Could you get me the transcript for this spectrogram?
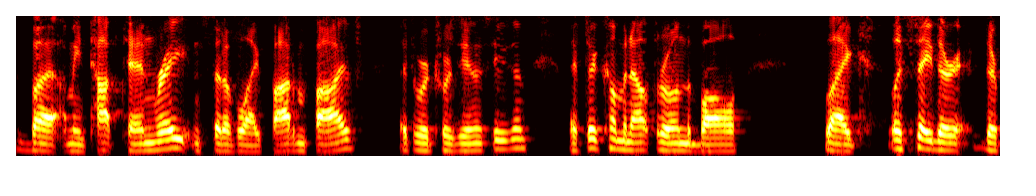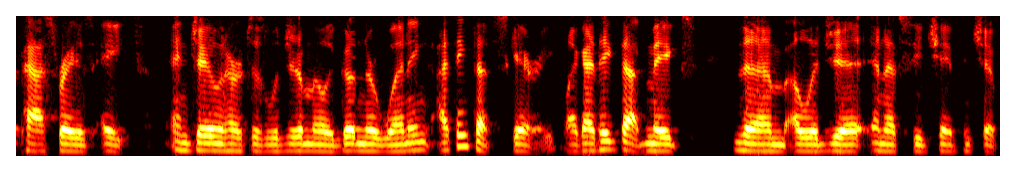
but I mean top ten rate instead of like bottom five. They throw towards the end of the season. If they're coming out throwing the ball like let's say their their pass rate is eighth and Jalen Hurts is legitimately good and they're winning, I think that's scary. Like I think that makes them a legit NFC championship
